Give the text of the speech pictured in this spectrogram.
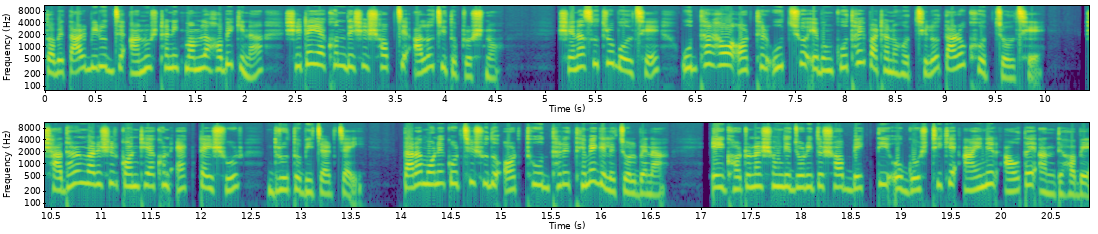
তবে তার বিরুদ্ধে আনুষ্ঠানিক মামলা হবে কিনা, সেটাই এখন দেশের সবচেয়ে আলোচিত প্রশ্ন। সেনাসূত্র বলছে, উদ্ধার হওয়া অর্থের উৎস এবং কোথায় পাঠানো হচ্ছিল তারও খোঁজ চলছে। সাধারণ মানুষের কণ্ঠে এখন একটাই সুর, দ্রুত বিচার চাই। তারা মনে করছে শুধু অর্থ উদ্ধারে থেমে গেলে চলবে না। এই ঘটনার সঙ্গে জড়িত সব ব্যক্তি ও গোষ্ঠীকে আইনের আওতায় আনতে হবে।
